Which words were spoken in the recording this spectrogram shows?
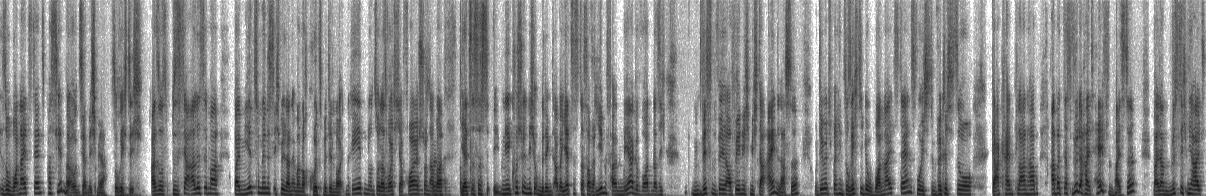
so One-Night-Stands passieren bei uns ja nicht mehr so richtig. Also es ist ja alles immer, bei mir zumindest, ich will dann immer noch kurz mit den Leuten reden und so, das wollte ich ja vorher schon, aber jetzt ist es, nee, kuscheln nicht unbedingt, aber jetzt ist das auf jeden Fall mehr geworden, dass ich wissen will, auf wen ich mich da einlasse. Und dementsprechend so richtige One-Night-Stands, wo ich wirklich so gar keinen Plan habe, aber das würde halt helfen, weißt du, weil dann wüsste ich mir halt,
